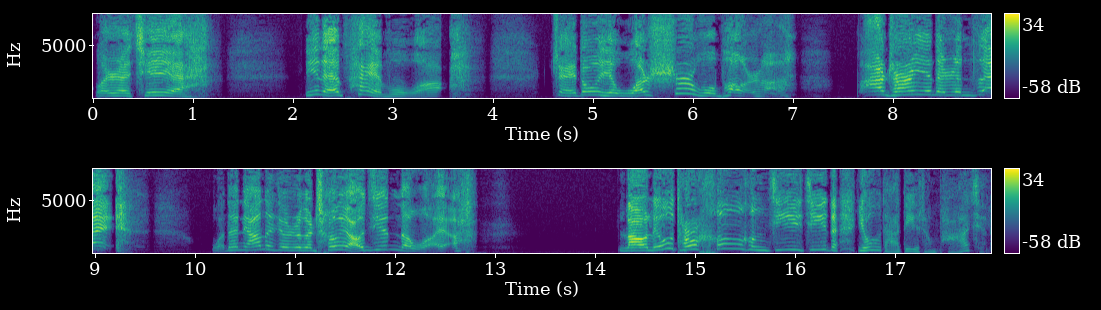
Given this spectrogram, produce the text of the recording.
我说秦爷，你得佩服我，这东西我师傅碰上，八成也得认栽。我他娘的就是个程咬金的我呀！老刘头哼哼唧唧的，又打地上爬起来，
